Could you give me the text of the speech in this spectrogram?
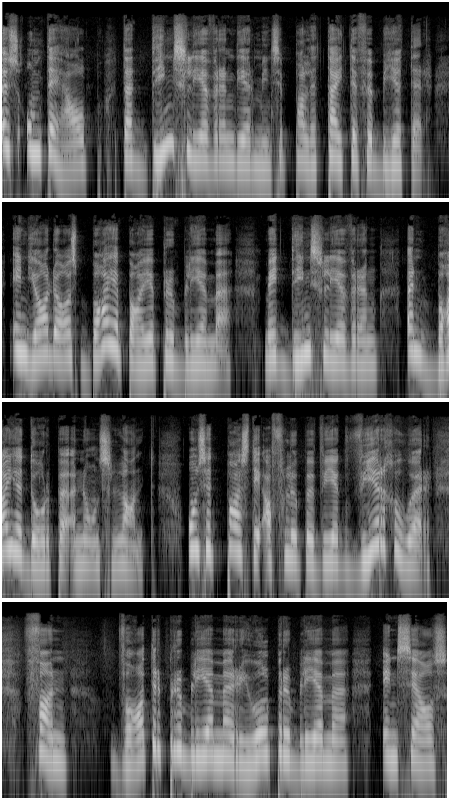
is om te help dat dienslewering deur munisipaliteite verbeter. En ja, daar's baie baie probleme met dienslewering in baie dorpe in ons land. Ons het pas die afgelope week weer gehoor van waterprobleme, rioolprobleme en selfs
